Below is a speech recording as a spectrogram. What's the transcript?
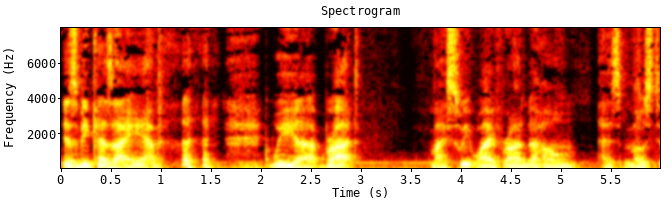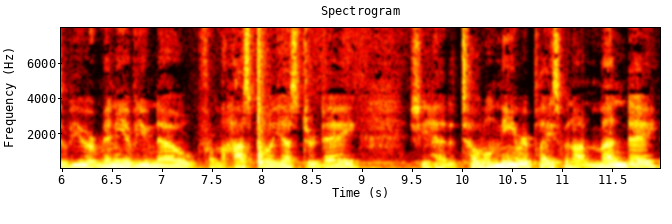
is because I am. we uh, brought my sweet wife Rhonda home, as most of you or many of you know, from the hospital yesterday. She had a total knee replacement on Monday,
